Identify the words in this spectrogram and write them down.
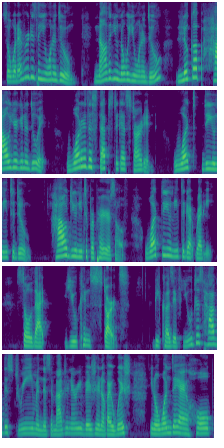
So, whatever it is that you want to do, now that you know what you want to do, look up how you're going to do it. What are the steps to get started? What do you need to do? How do you need to prepare yourself? What do you need to get ready so that you can start? Because if you just have this dream and this imaginary vision of, I wish, you know, one day I hope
